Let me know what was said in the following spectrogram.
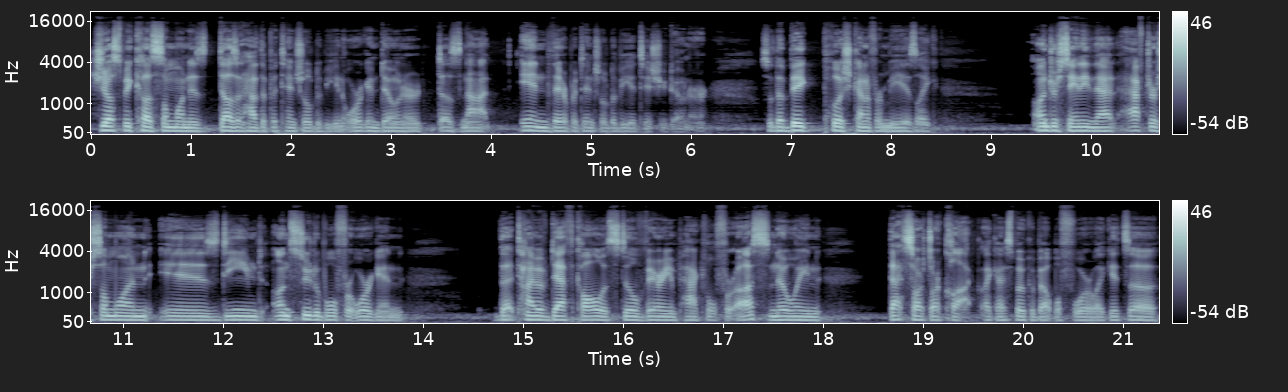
just because someone is doesn't have the potential to be an organ donor does not end their potential to be a tissue donor. So the big push kind of for me is like understanding that after someone is deemed unsuitable for organ, that time of death call is still very impactful for us, knowing that starts our clock. Like I spoke about before, like it's a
